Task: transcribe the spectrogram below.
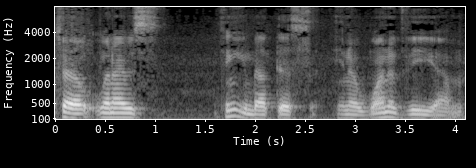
So when I was thinking about this, you know, one of the um,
